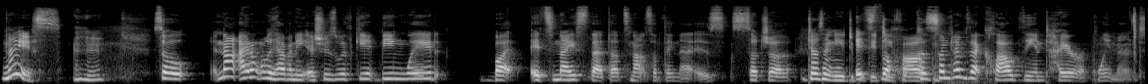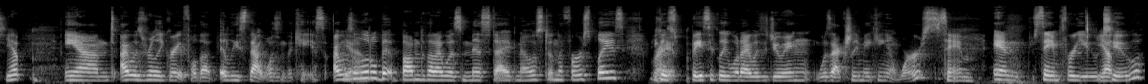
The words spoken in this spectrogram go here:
nice mm-hmm. So, not, I don't really have any issues with ge- being weighed, but it's nice that that's not something that is such a. it doesn't need to be the the default because sometimes that clouds the entire appointment. yep And I was really grateful that at least that wasn't the case. I was Yeah. a little bit bummed that I was misdiagnosed in the first place because Right. basically what I was doing was actually making it worse. same And same for you Yep. too.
